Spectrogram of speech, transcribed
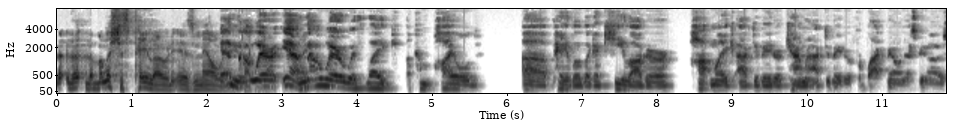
the, the malicious payload is malware. yeah, malware, yeah, right? malware with like a compiled uh, payload, like a keylogger, hot mic activator, camera activator for blackmail and espionage,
